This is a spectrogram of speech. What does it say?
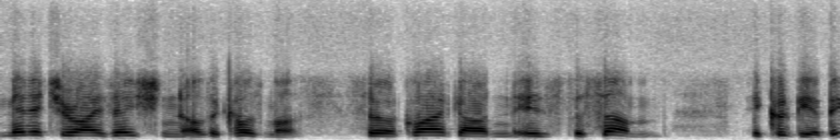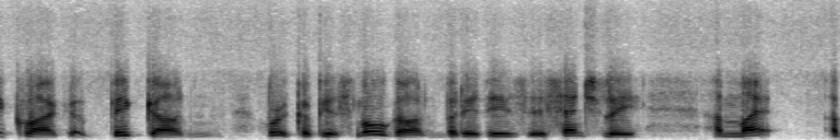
miniaturization of the cosmos. So a quiet garden is for some, it could be a big quiet, a big garden, or it could be a small garden, but it is essentially a, a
